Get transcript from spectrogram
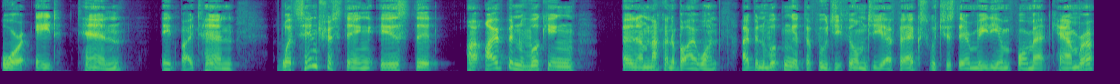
or 8 10, 8 by 10. What's interesting is that I've been looking, and I'm not going to buy one. I've been looking at the Fujifilm GFX, which is their medium format camera.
